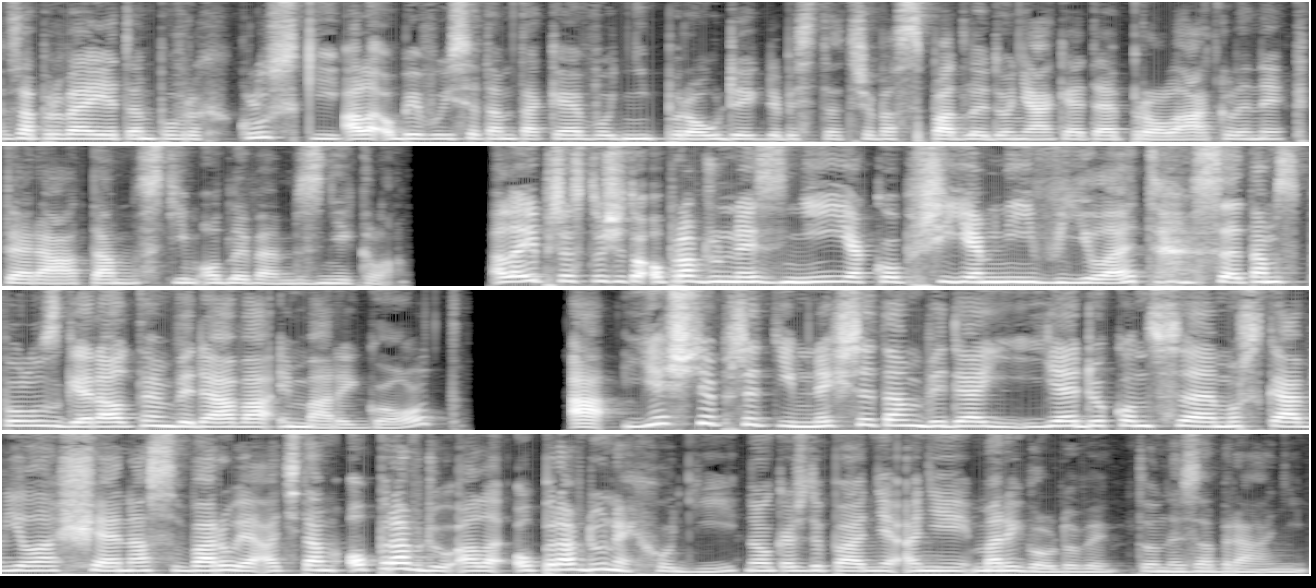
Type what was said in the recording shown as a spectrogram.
za prvé je ten povrch kluský, ale objevují se tam také vodní proudy, kdybyste třeba spadli do nějaké té prolákliny, která tam s tím odlivem vznikla. Ale i přesto, že to opravdu nezní jako příjemný výlet, se tam spolu s Geraltem vydává i Marigold. A ještě předtím, než se tam vydají, je dokonce mořská víla Šéna svaruje, ať tam opravdu, ale opravdu nechodí. No každopádně ani Marigoldovi to nezabrání.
